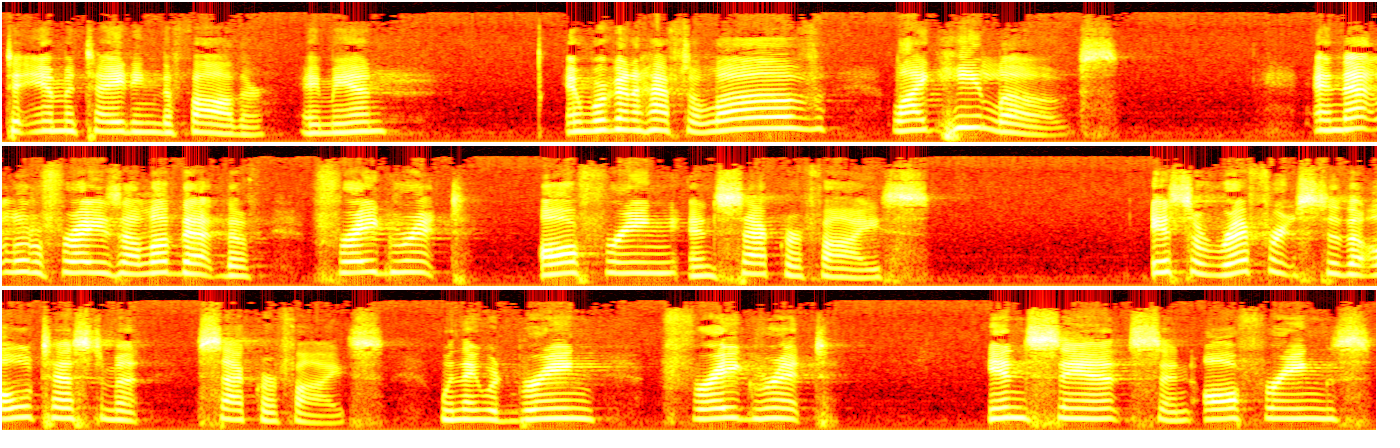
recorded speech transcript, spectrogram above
to imitating the Father. Amen? And we're going to have to love like He loves. And that little phrase, I love that the fragrant offering and sacrifice. It's a reference to the Old Testament sacrifice when they would bring fragrant incense and offerings.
